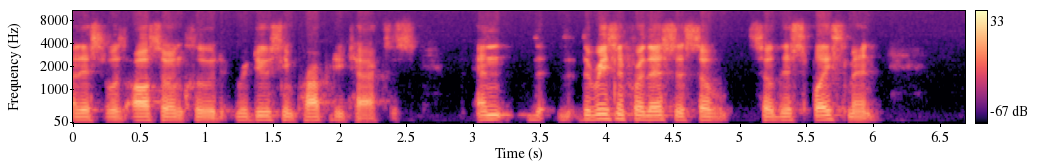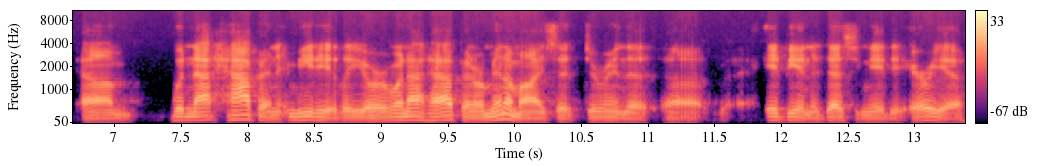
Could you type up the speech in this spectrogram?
this was also include reducing property taxes. And th the reason for this is so so displacement um, would not happen immediately or would not happen or minimize it during the uh, it being a designated area.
